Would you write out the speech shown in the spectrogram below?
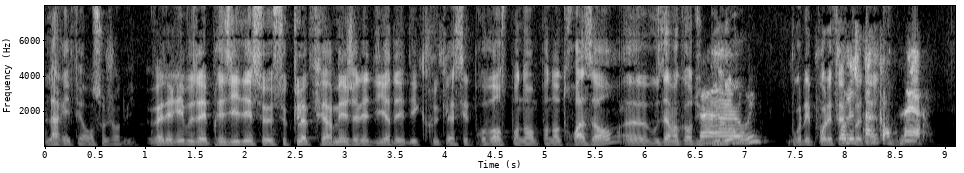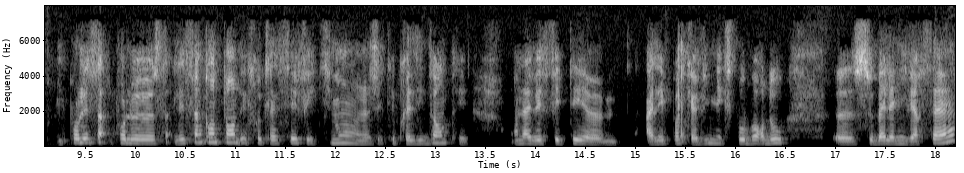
la référence aujourd'hui. Valérie, vous avez présidé ce, ce club fermé, j'allais dire, des, des crus classés de Provence pendant, pendant trois ans. Euh, vous avez encore du Euh, boulot oui. pour, les, pour les faire Pour le connaître cinquantenaire. Pour, le, les 50 ans des crus classés, effectivement, euh, j'étais présidente et on avait fêté euh, à l'époque à Vinexpo Bordeaux euh, ce bel anniversaire.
